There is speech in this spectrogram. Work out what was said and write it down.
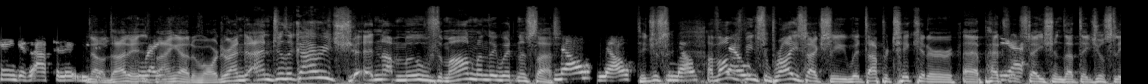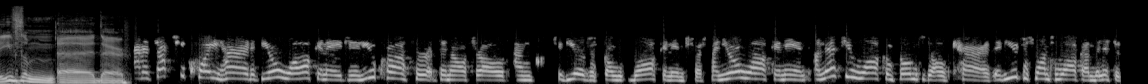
think is absolutely no. That is great. bang out of order. And and do the garage uh, not move them on when they witness that? No, no. They just no. I've always no. been surprised actually with that particular uh, petrol Yeah. station that they just leave them uh, there. And it's actually quite hard if you're walking age and if you cross the the North Road and if you're just going walking into it and you're walking in, unless you walk in front of those cars, if you just want to walk on the little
